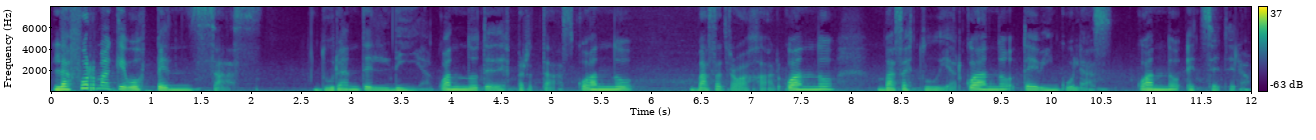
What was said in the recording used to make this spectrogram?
La forma que vos pensás durante el día, cuando te despertás, cuando vas a trabajar, cuando vas a estudiar, cuando te vinculas, cuando, etcétera.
